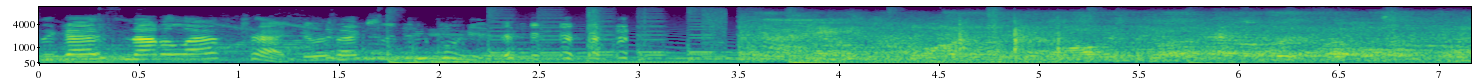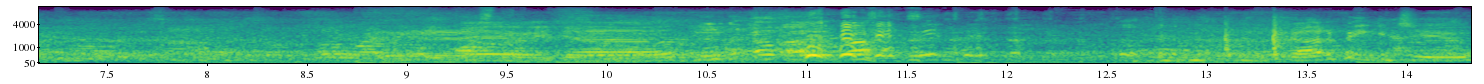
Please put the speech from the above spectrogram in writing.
The guy's not a laugh track. There was actually people here. there you go. Got a Pikachu.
